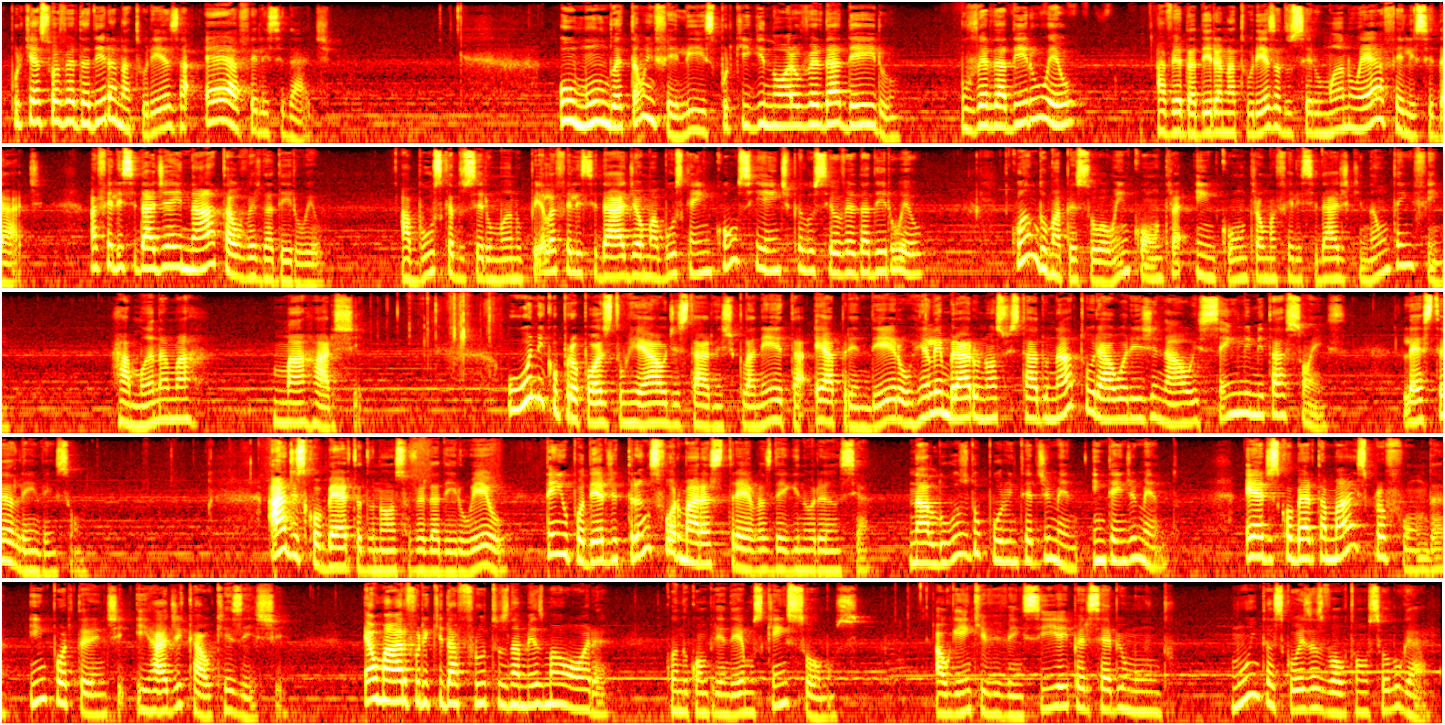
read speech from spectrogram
porque a sua verdadeira natureza é a felicidade. O mundo é tão infeliz porque ignora o verdadeiro, o verdadeiro eu a verdadeira natureza do ser humano é a felicidade. A felicidade é inata ao verdadeiro eu. A busca do ser humano pela felicidade é uma busca inconsciente pelo seu verdadeiro eu. Quando uma pessoa o encontra, encontra uma felicidade que não tem fim. Ramana Maharshi o único propósito real de estar neste planeta é aprender ou relembrar o nosso estado natural original e sem limitações. Lester Levinson. A descoberta do nosso verdadeiro eu tem o poder de transformar as trevas da ignorância na luz do puro entendimento. É a descoberta mais profunda, importante e radical que existe. É uma árvore que dá frutos na mesma hora, quando compreendemos quem somos. Alguém que vivencia e percebe o mundo. Muitas coisas voltam ao seu lugar.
